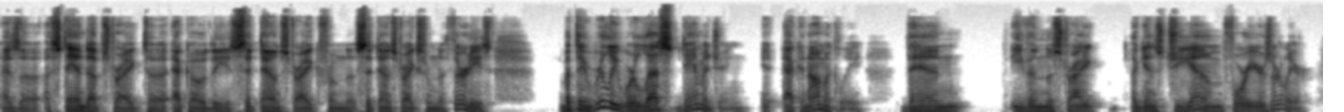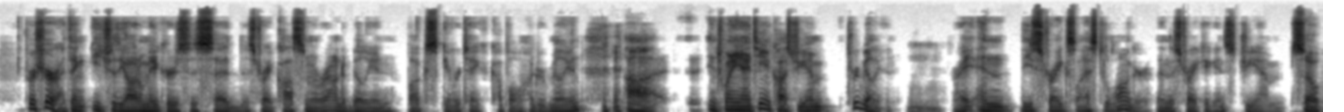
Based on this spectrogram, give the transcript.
as a, a stand-up strike to echo the sit-down strike from the sit-down strikes from the 30s, but they really were less damaging economically than even the strike against GM four years earlier. For sure. I think each of the automakers has said the strike cost them around a billion bucks, give or take a couple hundred million. uh, in 2019, it cost GM three billion, mm-hmm. right? And these strikes lasted longer than the strike against GM. So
